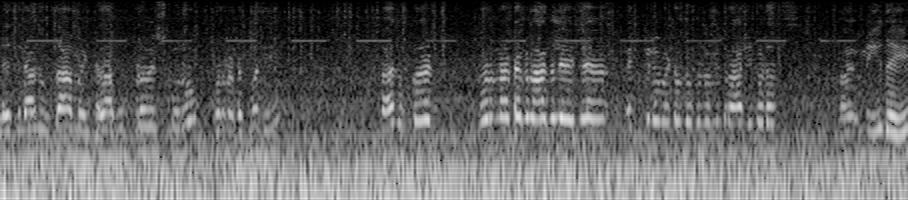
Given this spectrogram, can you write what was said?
नाहीतर अजून दहा मिनिटात आपण प्रवेश करू कर्नाटकमध्ये तर अजून कर- कर्नाटक लागले एक किलोमीटर दोन किलोमीटर अलीकडंच. मी इथं आहे.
